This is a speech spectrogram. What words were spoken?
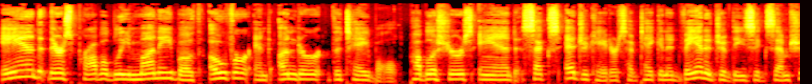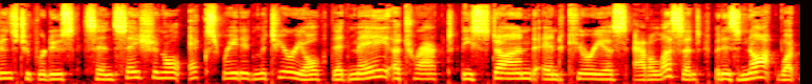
And there's probably money both over and under the table. Publishers and sex educators have taken advantage of these exemptions to produce sensational X rated material that may attract the stunned and curious adolescent, but is not what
